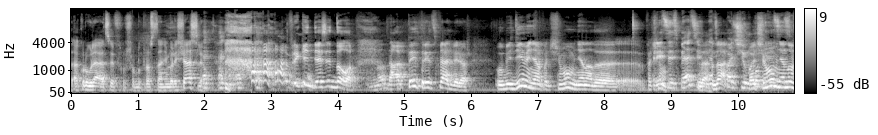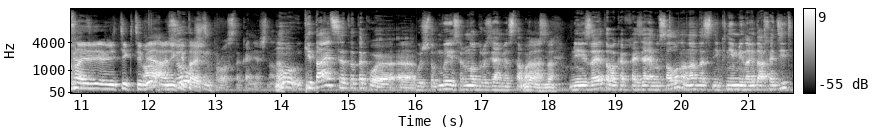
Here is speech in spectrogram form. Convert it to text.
округляю цифру, чтобы просто они были счастливы. Прикинь, 10 долларов. Ну да. А ты 35 берешь. Убеди меня, почему мне надо... э, Почему? 35? И Да, да. почему Почему мне 35? нужно и- идти к тебе, а, не к китайцу? очень просто, конечно. Ну, китайцы это такое, э, чтобы мы все равно друзьями оставались. Да, да. Мне из-за этого, как хозяину салона, надо с ним, к ним иногда ходить,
